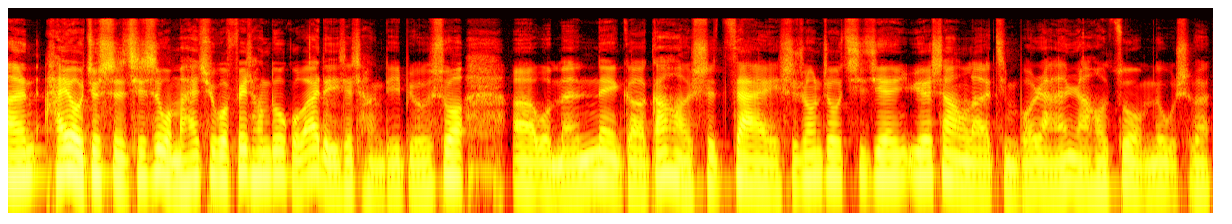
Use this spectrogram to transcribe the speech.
嗯，还有就是，其实我们还去过非常多国外的一些场地，比如说，呃，我们那个刚好是在时装周期间约上了井柏然，然后做我们的五十分，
